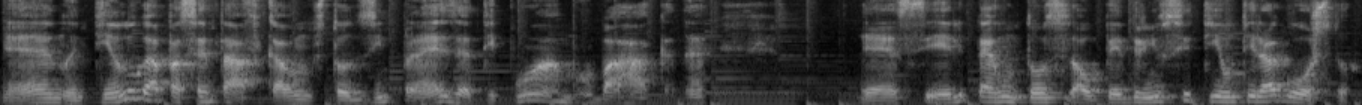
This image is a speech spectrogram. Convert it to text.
é, não tinha lugar para sentar, ficávamos todos em pé, é tipo uma, uma barraca, né? É, se ele perguntou ao Pedrinho se tinha um tiragosto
